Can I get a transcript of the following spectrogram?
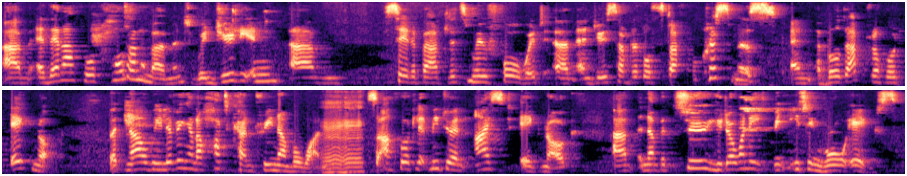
Um, and then I thought, hold on a moment. When Julian um, said about let's move forward um, and do some little stuff for Christmas and build up, I thought eggnog. But now we're living in a hot country, number one. So I thought, let me do an iced eggnog. Um, number two, you don't want to be eating raw eggs.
